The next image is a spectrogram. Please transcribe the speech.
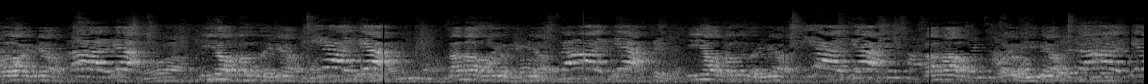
二号一票，二号一票，一号高哲一票，一号一票，三号侯友一票，三号一票，一号高哲一票，一号一票，三号侯友一票，三号一票，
